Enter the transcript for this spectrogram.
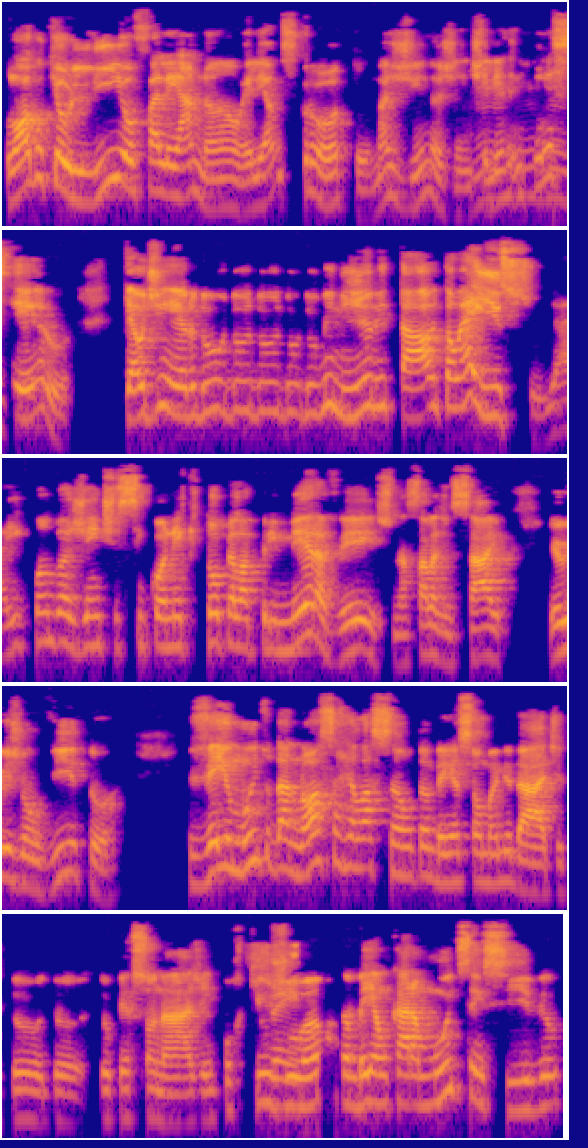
Logo que eu li, eu falei: ah, não, ele é um escroto. Imagina, gente, ele é uhum. interesseiro, quer o dinheiro do, do, do, do menino e tal. Então é isso. E aí, quando a gente se conectou pela primeira vez na sala de ensaio, eu e João Vitor, veio muito da nossa relação também, essa humanidade do, do, do personagem, porque Sim. o João também é um cara muito sensível,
